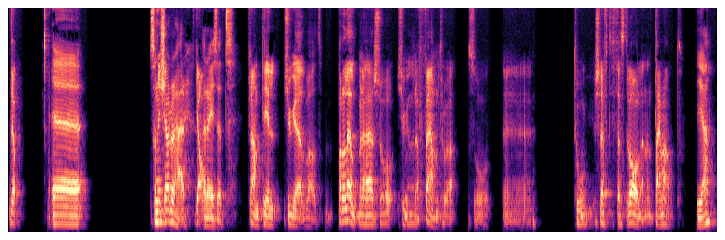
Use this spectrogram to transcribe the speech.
Ja, Eh, så ni körde det här Ja. racet? fram till 2011. Parallellt med det här så 2005 tror jag så eh, tog Skellefteåfestivalen en timeout. Ja.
